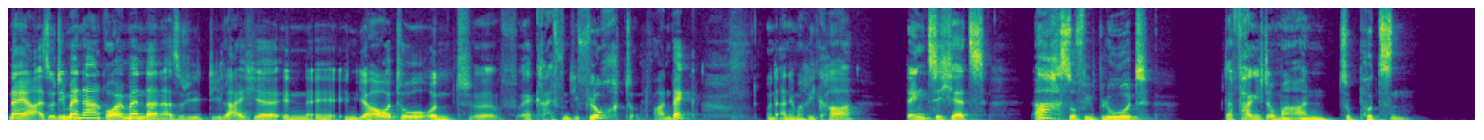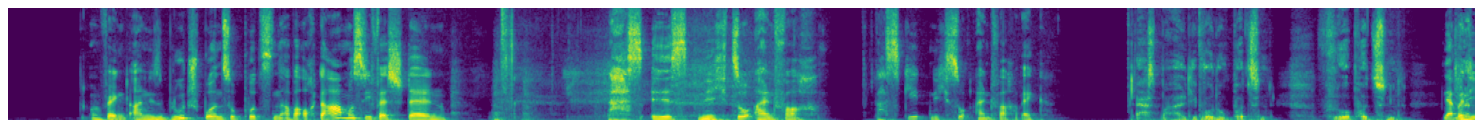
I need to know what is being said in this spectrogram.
Naja, also die Männer räumen dann also die, die Leiche in, äh, in ihr Auto und äh, ergreifen die Flucht und fahren weg. Und Annemarie K denkt sich jetzt, ach, so viel Blut, da fange ich doch mal an zu putzen. Und fängt an, diese Blutspuren zu putzen. Aber auch da muss sie feststellen, das ist nicht so einfach. Das geht nicht so einfach weg. Erstmal die Wohnung putzen, Flur putzen. Ja, aber die,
